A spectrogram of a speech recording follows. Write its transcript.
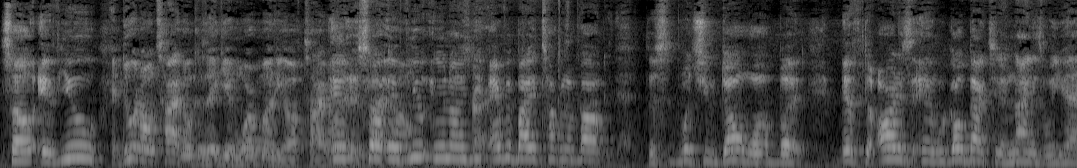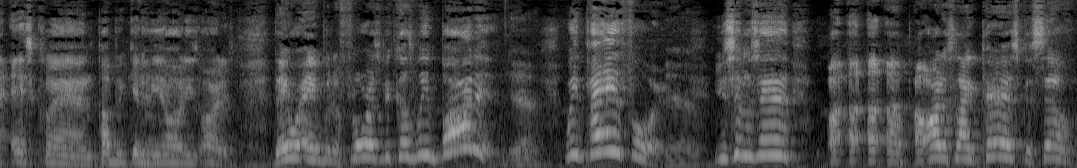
So if you And do it on Tidal because they get more money off Tidal. and so if owned. you you know you, everybody talking about this what you don't want, but if the artists and we go back to the nineties when you had X Clan, Public Enemy, all these artists, they were able to flourish because we bought it, yeah, we paid for it. Yeah. You see what I'm saying? A, a, a, a, a artist like Paris could sell,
